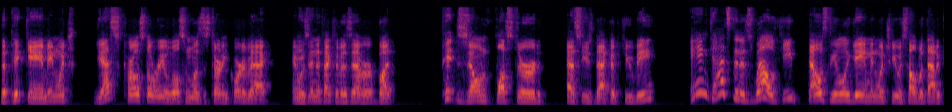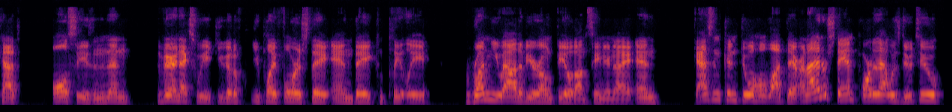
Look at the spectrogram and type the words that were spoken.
the Pitt game in which, yes, Carlos Del Rio Wilson was the starting quarterback and was ineffective as ever, but Pitt zone flustered SU's backup QB and Gadsden as well. He that was the only game in which he was held without a catch all season. And then the very next week, you go to you play Florida State and they completely run you out of your own field on senior night. And Gadsden couldn't do a whole lot there. And I understand part of that was due to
